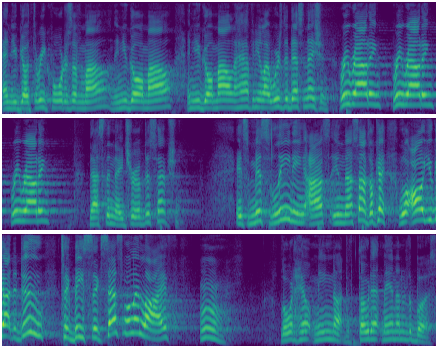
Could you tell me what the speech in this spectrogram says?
and you go three quarters of a mile, and then you go a mile, and you go a mile and a half, and you're like, where's the destination? Rerouting, rerouting, rerouting. That's the nature of deception. It's misleading us in that sense. Okay, well, all you got to do to be successful in life, mm, Lord, help me not to throw that man under the bus.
